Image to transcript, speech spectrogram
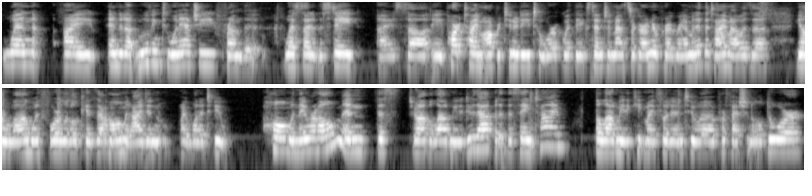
when I ended up moving to Wenatchee from the west side of the state, I saw a part time opportunity to work with the Extension Master Gardener program. And at the time, I was a young mom with four little kids at home, and I didn't, I wanted to be home when they were home. And this job allowed me to do that, but at the same time, allowed me to keep my foot into a professional door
